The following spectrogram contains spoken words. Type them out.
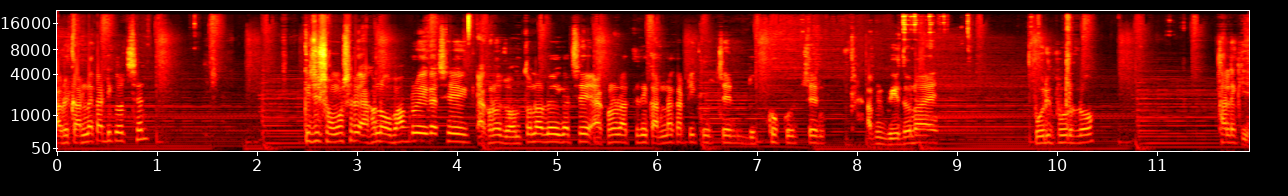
আপনি কান্নাকাটি করছেন? কিছু সমস্যার এখনও অভাব রয়ে গেছে এখনও যন্ত্রণা রয়ে গেছে এখনও রাত্রে কান্নাকাটি করছেন দুঃখ করছেন আপনি বেদনায় পরিপূর্ণ। তাহলে কি?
